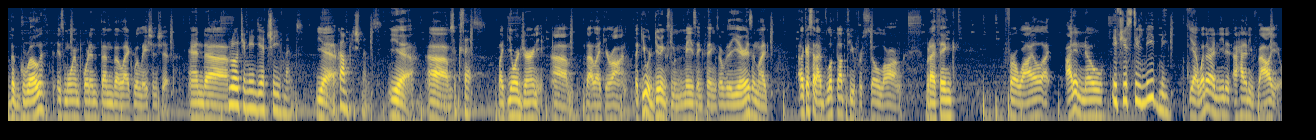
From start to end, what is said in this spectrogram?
the growth is more important than the like relationship. And uh, Growth, you mean the achievement, yeah, accomplishments, yeah, um, success. like your journey um, that like you're on. Like you were doing some amazing things over the years, and like like I said, I've looked up to you for so long, but I think for a while I I didn't know If you still need me, yeah whether I needed I had any value.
